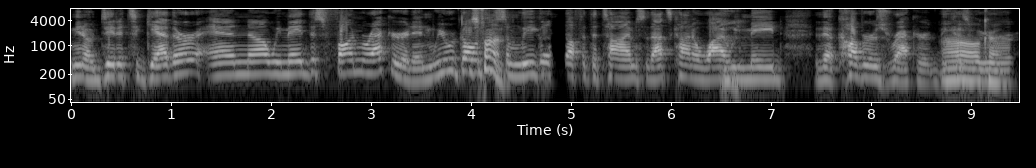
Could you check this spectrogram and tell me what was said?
you know, did it together, and uh, we made this fun record. And we were going through some legal stuff at the time, so that's kind of why we made the covers record because Oh, okay. we were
